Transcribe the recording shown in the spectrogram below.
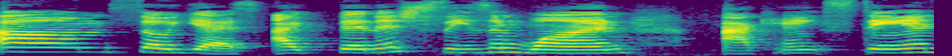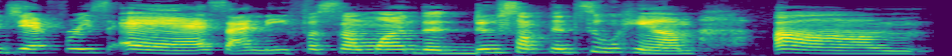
Um. So yes, I finished season one. I can't stand Joffrey's ass. I need for someone to do something to him. Um,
